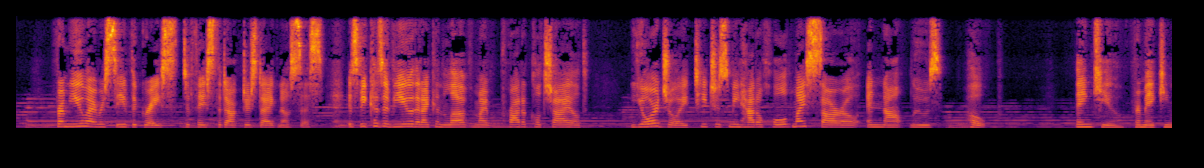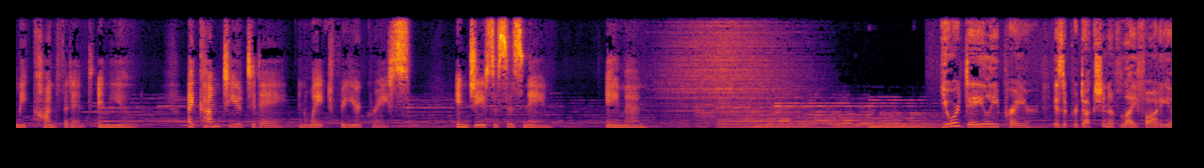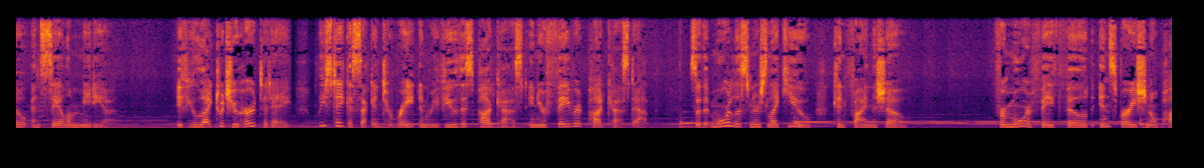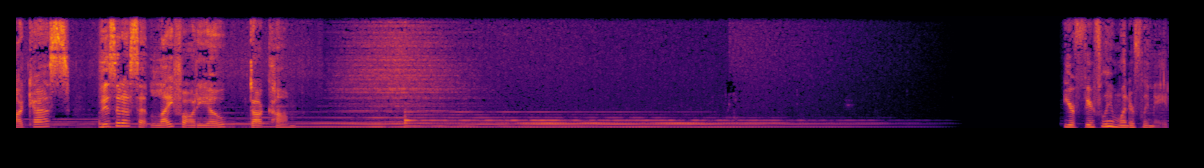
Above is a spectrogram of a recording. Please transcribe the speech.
From you, I receive the grace to face the doctor's diagnosis. It's because of you that I can love my prodigal child. Your joy teaches me how to hold my sorrow and not lose hope. Thank you for making me confident in you. I come to you today and wait for your grace. In Jesus' name, amen. Your Daily Prayer is a production of Life Audio and Salem Media. If you liked what you heard today, please take a second to rate and review this podcast in your favorite podcast app so that more listeners like you can find the show. For more faith filled, inspirational podcasts, visit us at lifeaudio.com. You're fearfully and wonderfully made.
